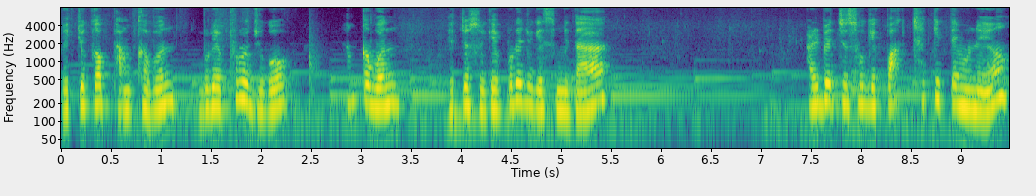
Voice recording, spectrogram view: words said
맥주컵 반 컵은 물에 풀어주고 한 컵은 배추 속에 뿌려주겠습니다. 알배추 속이 꽉 찼기 때문에요.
